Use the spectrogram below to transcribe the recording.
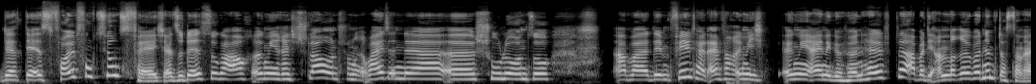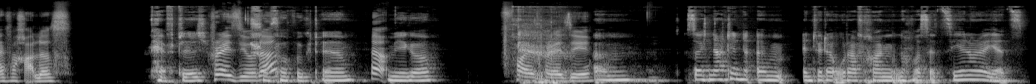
der, der ist voll funktionsfähig. Also der ist sogar auch irgendwie recht schlau und schon weit in der äh, Schule und so. Aber dem fehlt halt einfach irgendwie, irgendwie eine Gehirnhälfte, aber die andere übernimmt das dann einfach alles. Heftig. Crazy, Schon oder? verrückt, äh, Ja. Mega. Voll crazy. Ähm, soll ich nach den ähm, Entweder-Oder-Fragen noch was erzählen oder jetzt?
